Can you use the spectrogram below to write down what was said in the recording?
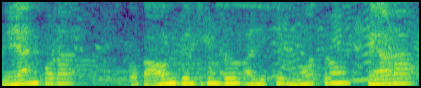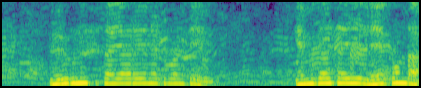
వ్యయాన్ని కూడా ఒక ఆవును పెంచుకుంటూ అది ఇచ్చే మూత్రం పేడ పెరుగు నుంచి తయారైనటువంటి కెమికల్స్ అవి లేకుండా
